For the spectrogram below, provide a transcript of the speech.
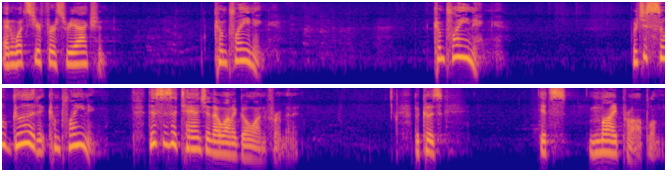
And what's your first reaction? Complaining. Complaining. We're just so good at complaining. This is a tangent I want to go on for a minute. Because it's my problem.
